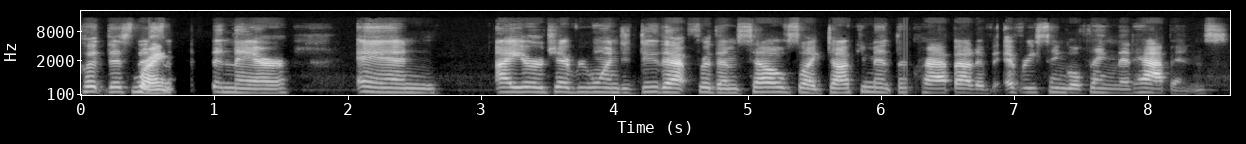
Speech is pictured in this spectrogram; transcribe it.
put this, this, right. this in there. And I urge everyone to do that for themselves, like document the crap out of every single thing that happens.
